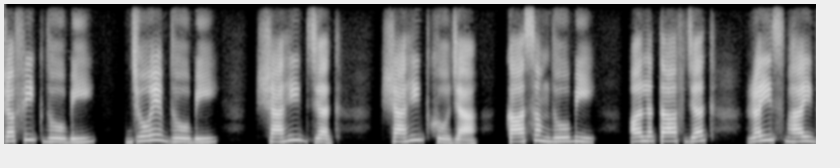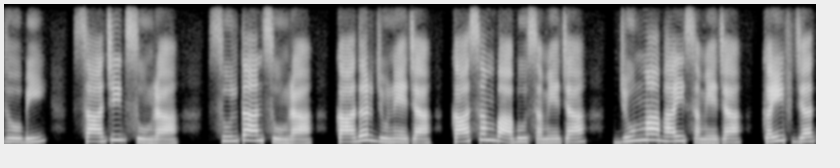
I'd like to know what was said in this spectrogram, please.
શફીક ધોબી, જોયે ધોબી, શાહિદ જત, શાહિદ ખોજા कासम धोबी अलताफ जत रईस भाई धोबी साजिद सूरा सुल्तान सूरा कादर जुनेजा कासम बाबू समेजा जुम्मा भाई समेजा कैफ जत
